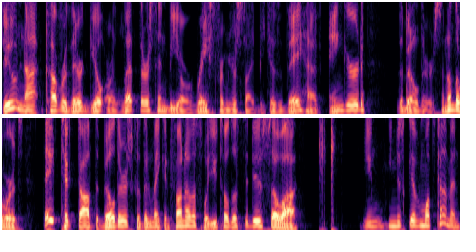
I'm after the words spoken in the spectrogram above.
Do not cover their guilt or let their sin be erased from your sight, because they have angered the builders. In other words, they ticked off the builders because they're making fun of us, what you told us to do. So, uh, you, you can just give them what's coming.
